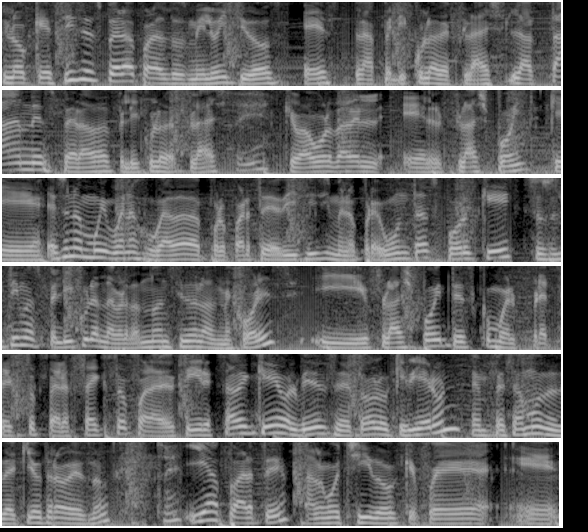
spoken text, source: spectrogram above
Lo que sí se espera para el 2022 es la película de Flash, la tan esperada película de Flash, que va a abordar el, el, Flashpoint, que es una muy buena jugada por parte de DC si me lo preguntas, porque sus últimas películas la verdad no han sido las mejores y Flashpoint es como el pretexto perfecto para decir, ¿saben qué? Olvídense de todo lo que vieron, empezamos desde aquí otra vez, ¿no? Sí. Y aparte, algo chido que fue, eh,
